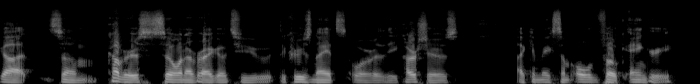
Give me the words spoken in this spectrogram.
got some covers, so whenever I go to the cruise nights or the car shows, I can make some old folk angry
